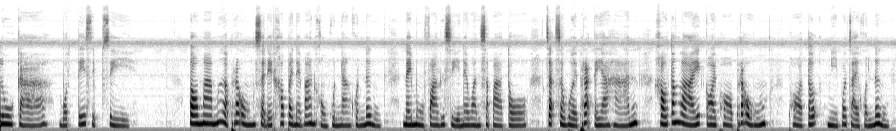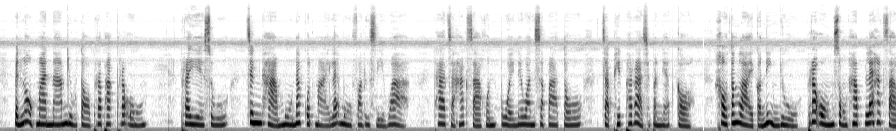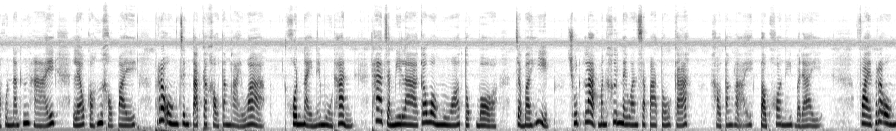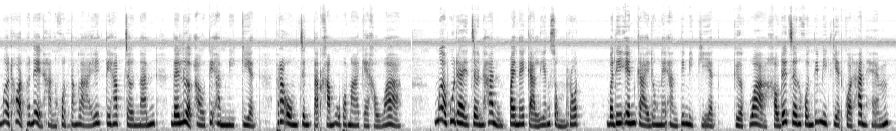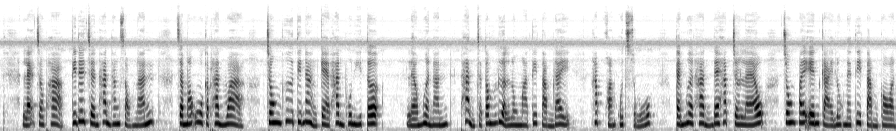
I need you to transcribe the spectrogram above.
ลูกา บทที่ 14 ต่อมาเมื่อพระองค์เสด็จเข้าไปในบ้านของคุณนางคนหนึ่ง ในหมู่ฟาฤษีในวันสปาโต จะเสวยพระกยาหาร เขาตั้งหลายกอยพอพระองค์ พอเตะมีป้อใจคนหนึ่ง เป็นโลกมารน้ำอยู่ต่อพระพักพระองค์ พระเยซูจึงถามหมู่นักกฎหมายและหมู่ฟาริสีว่า ถ้าจะรักษาคนป่วยในวันสปาโต จะพิษพระราชบัญญัติก่อ เขาตั้งหลายก็นิ่งอยู่ พระองค์ทรงฮับและรักษาคนนั้นให้หาย แล้วก็ให้เขาไป พระองค์จึงตัดกับเขาตั้งหลายว่า คนไหนในหมู่ท่าน ถ้าจะมีลาก็วองงัวตกบ่อ จะบะหีบ ชุดลากมันขึ้นในวันสปาโตกะ เขาตั้งหลายตอบข้อนี้บ่ได้ฝ่ายพระองค์เมื่อทอดพระเนตรหันคนตั้งหลายที่ฮับเจิญนั้น ได้เลือกเอาที่อันมีเกียรติ พระองค์จึงตัดคำอุปมาแก่เขาว่า เมื่อผู้ใดเจิญท่านไปในการเลี้ยงสมรส บดีเอ็นกายลงในอันที่มีเกียรติ เกือกว่าเขาได้เจิญคนที่มีเกียรติกว่าท่านแหม และเจ้าภาพที่ได้เจิญท่านทั้งสองนั้น จะมาอู้กับท่านว่า จงฮื้อที่นั่งแก่ท่านผู้นี้เตอะ แล้วเมื่อนั้นท่านจะต้องเลื่อนลงมาที่ต่ำได้ฮับความอดสูแต่เมื่อท่านได้ฮับเจอแล้ว จงไปเอนกายลงในที่ต่ำก่อน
